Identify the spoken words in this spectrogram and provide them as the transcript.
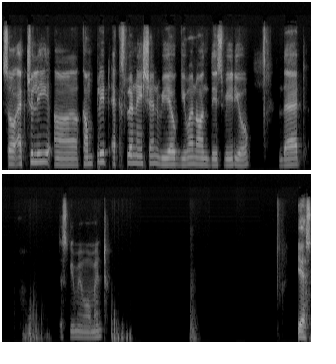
so actually uh complete explanation we have given on this video that just give me a moment. Yes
